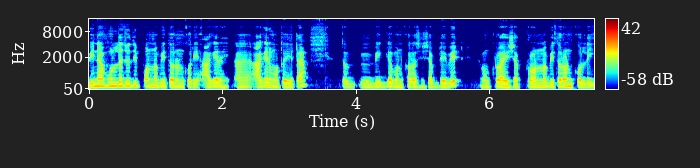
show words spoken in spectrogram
বিনামূল্যে যদি পণ্য বিতরণ করি, আগের আগের মতোই এটা, তো বিজ্ঞাপন খরচ হিসাব ডেবিট এবং ক্রয় হিসাব, পণ্য বিতরণ করলেই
